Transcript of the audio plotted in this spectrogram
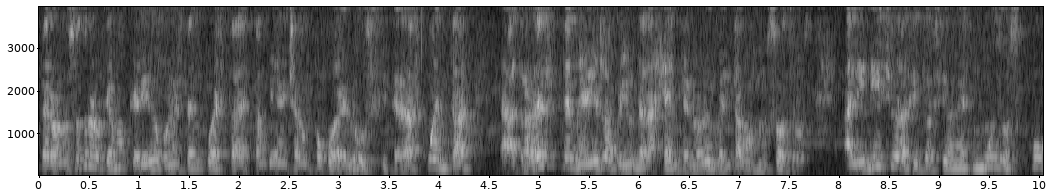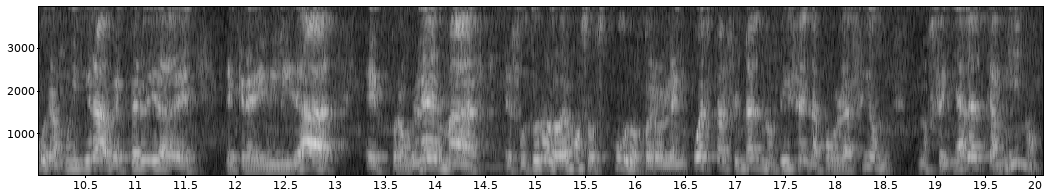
Pero nosotros lo que hemos querido con esta encuesta es también echar un poco de luz. Si te das cuenta, a través de medir la opinión de la gente, no lo inventamos nosotros. Al inicio la situación es muy oscura, muy grave, pérdida de, credibilidad, eh, problemas, el futuro lo vemos oscuro, pero la encuesta al final nos dice la población, nos señala el camino.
